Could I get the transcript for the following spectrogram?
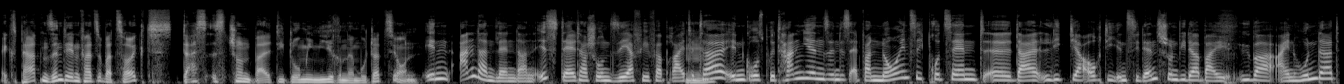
Experten sind jedenfalls überzeugt, das ist schon bald die dominierende Mutation. In anderen Ländern ist Delta schon sehr viel verbreiteter. Mhm. In Großbritannien sind es etwa 90 Prozent äh, da liegt ja auch die Inzidenz schon wieder bei über 100.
